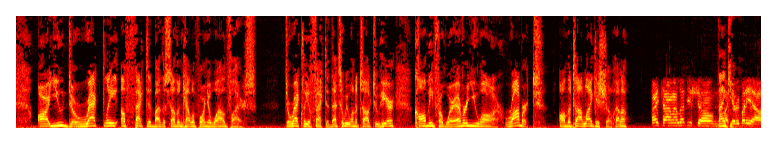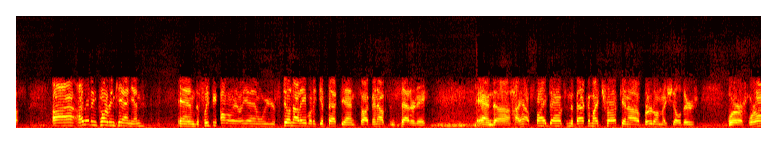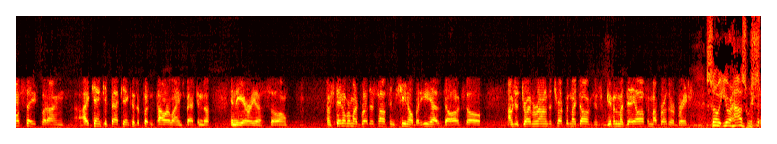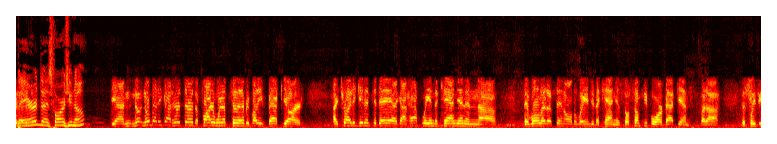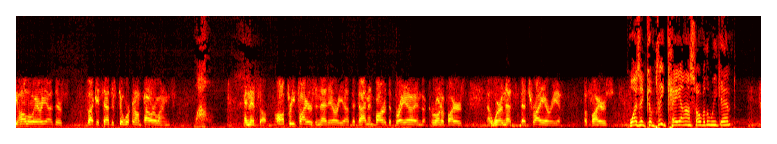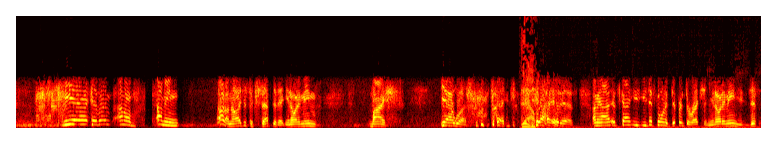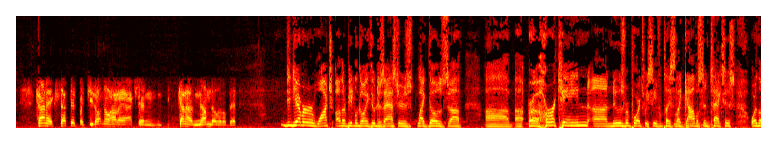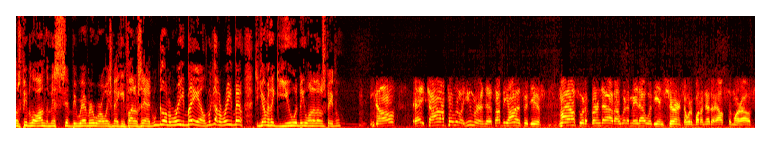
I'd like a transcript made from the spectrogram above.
Are you directly affected by the Southern California wildfires? Directly affected. That's who we want to talk to here. Call me from wherever you are. Robert on the Tom Leykis Show. Hello. Hi, Tom. I love your show. Thank like you. everybody else. Uh, I live in Carbon Canyon in the Sleepy Hollow area, and we're still not able to get back in, so I've been out since Saturday. And uh, I have five dogs in the back of my truck and a bird on my shoulder. We're we're all safe, but I'm I can't get back in because they're putting power lines back in the in the area. So I'm staying over at my brother's house in Chino, but he has dogs, so I'm just driving around in the truck with my dogs, just giving them a day off and my brother a break. So your house was spared, as far as you know? Yeah, no, nobody got hurt there. The fire went up to everybody's backyard. I tried to get in today. I got halfway in the canyon, and uh, they won't let us in all the way into the canyon. So some people are back in. But uh, the Sleepy Hollow area, there's, like I said, they're still working on power lines. Wow. And it's all, all three fires in that area, the Diamond Bar, the Brea, and the Corona fires. Uh, we're in that, that tri-area of fires. Was it complete chaos over the weekend? Yeah, because I'm, I'm a, I mean, I don't know. I just accepted it. You know what I mean? My, yeah, it was. Thanks. Yeah. yeah, it is. I mean, I, it's kind of, you, you just go in a different direction. You know what I mean? You just kind of accept it, but you don't know how to act and kind of numbed a little bit. Did you ever watch other people going through disasters like those uh, uh, uh, hurricane uh, news reports we see from places like Galveston, Texas, or those people along the Mississippi River were always making fun of saying, we're going to rebuild, we're going to rebuild. Did you ever think you would be one of those people? No. Hey, Tom, I'll put a little humor in this. I'll be honest with you. If my house would have burned out, I would have made out with the insurance. I would have bought another house somewhere else.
